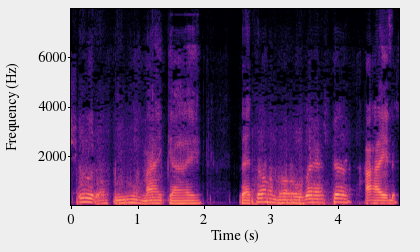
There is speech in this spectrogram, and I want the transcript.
shoot at me, my guy. That don't know where to hide.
